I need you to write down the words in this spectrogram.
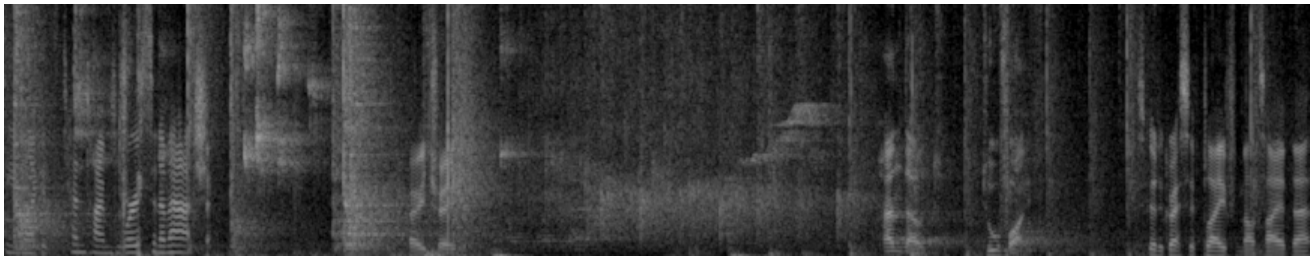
seem like it's 10 times worse in a match. Very true. Hand out. Two five. It's good aggressive play from El there,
